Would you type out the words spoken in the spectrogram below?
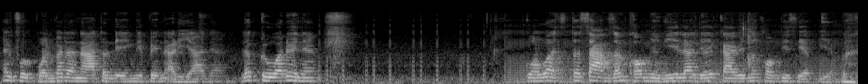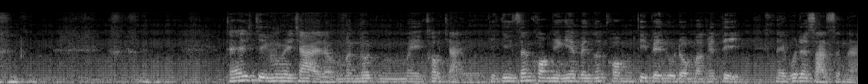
ให้ฝึกฝนพัฒนาตนเองนี่เป็นอริยะได้แล้วกลัวด้วยนะกลัวว่าถ้าสร้างสังคมอย่างนี้แล้ว เดี๋ยวกลายเป็นสังคมที่เสียเปรียบ แท้จริงไม่ใช่แล้วมนุษย์ไม่เข้าใจ จริง ๆ สังคมอย่างเงี้ยเป็นสังคมที่เป็นอุดมมคติในพุทธศาสนา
